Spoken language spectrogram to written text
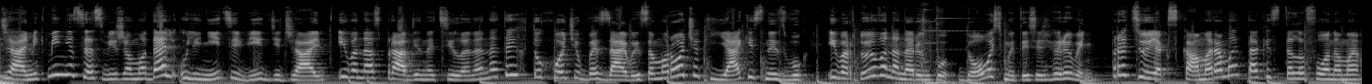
DJI Mic Mini – це свіжа модель у лінійці від DJI. І вона справді націлена на тих, хто хоче без зайвих заморочок якісний звук. І вартує вона на ринку до 8 тисяч гривень. Працює як з камерами, так і з телефонами.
